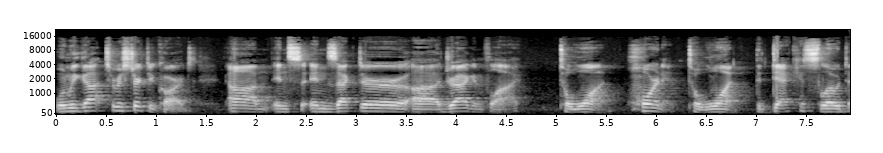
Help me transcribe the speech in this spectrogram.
When we got to restricted cards, um, in, Inzektor uh, Dragonfly to one, Hornet to one. The deck has slowed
